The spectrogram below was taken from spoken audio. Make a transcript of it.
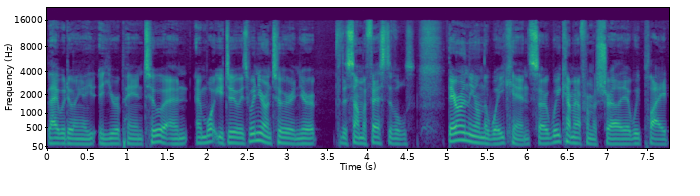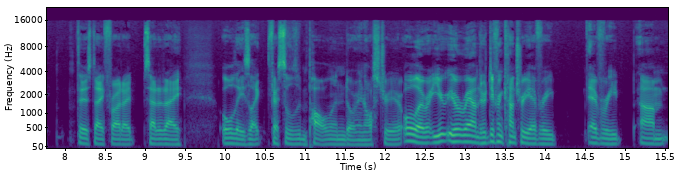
they were doing a, a European tour, and and what you do is when you're on tour in Europe for the summer festivals, they're only on the weekend. So we come out from Australia, we play Thursday, Friday, Saturday, all these like festivals in Poland or in Austria, all over. You're, you're around a different country every every um,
